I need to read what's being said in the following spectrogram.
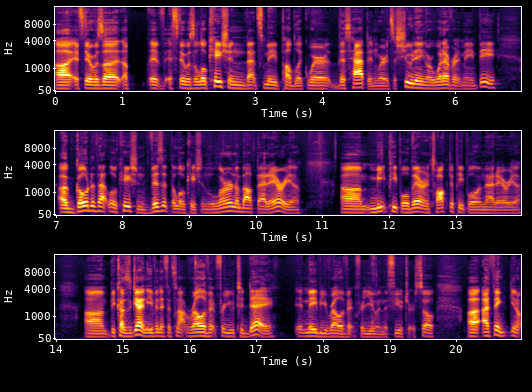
Uh, if there was a, a if, if, there was a location that's made public where this happened, where it's a shooting or whatever it may be, uh, go to that location, visit the location, learn about that area, um, meet people there, and talk to people in that area. Um, because again, even if it's not relevant for you today, it may be relevant for you in the future. So uh, I think you know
